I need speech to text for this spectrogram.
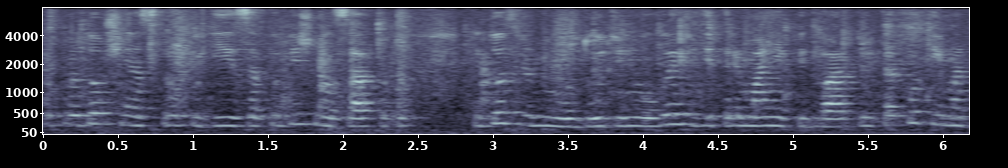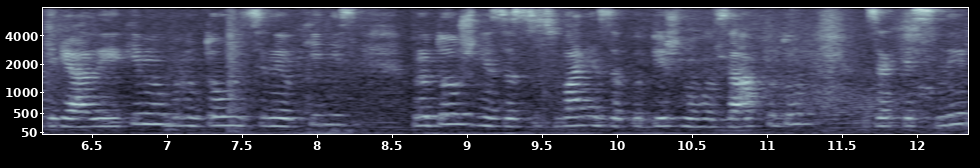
про продовження строку дії запобіжного заходу підозрюваному Дудіну у вигляді тримання під вартою та копії матеріалів, якими обґрунтовується необхідність продовження застосування запобіжного заходу, захисник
